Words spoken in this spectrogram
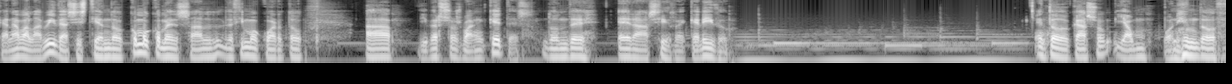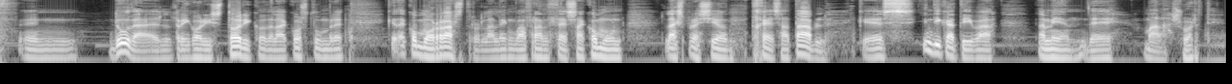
ganaba la vida asistiendo como comensal decimocuarto a diversos banquetes, donde era así requerido. En todo caso, y aun poniendo en duda el rigor histórico de la costumbre, queda como rastro en la lengua francesa común la expresión très à table, que es indicativa también de mala suerte.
